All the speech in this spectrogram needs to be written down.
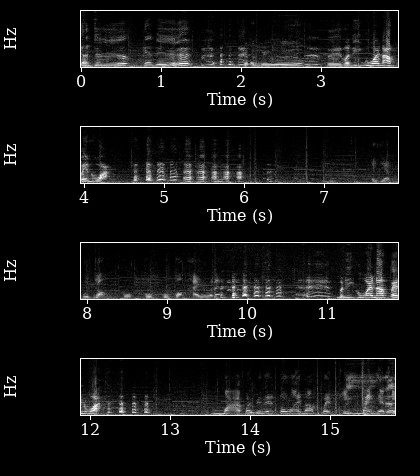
กระดึบกระดึบกระดึบเฮ้ยวันนี้กูว่ายน้ำเป็นว่ะ ไอ้เหี้ยกูเจาะกูกูกูเกาะใครอยู่วะเนี่ยวันนี้กูว่ายน้ำเป็นว่ะ หมาไปไม่เรียกก็ว่ายน้ำเป็นใจเย็นไอ้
